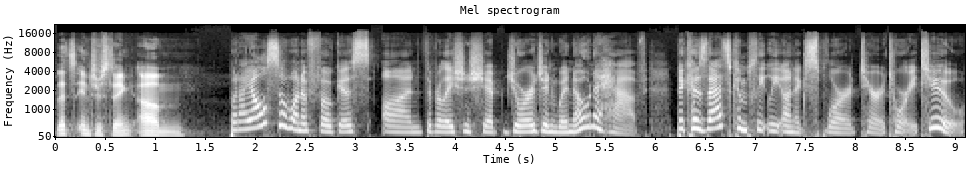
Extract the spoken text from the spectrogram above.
That's interesting. Um, But I also want to focus on the relationship George and Winona have, because that's completely unexplored territory, too.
